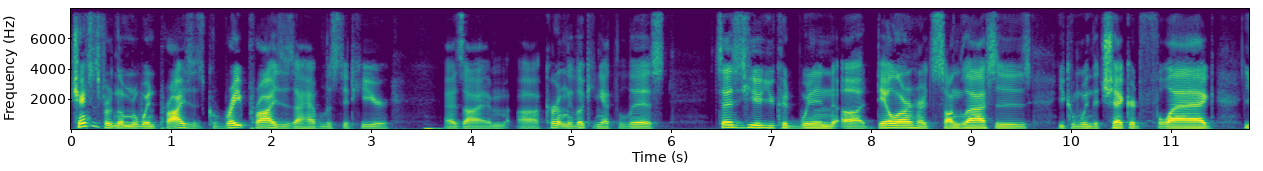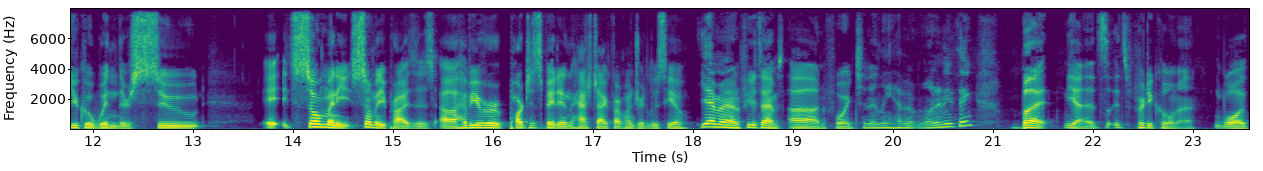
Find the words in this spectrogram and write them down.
chances for them to win prizes. Great prizes I have listed here as I'm uh, currently looking at the list. It says here you could win uh, Dale Earnhardt sunglasses. You can win the checkered flag. You could win their suit. It, it's so many, so many prizes. Uh, have you ever participated in the hashtag 500, Lucio? Yeah, man, a few times. Uh, unfortunately, haven't won anything, but yeah, it's it's pretty cool, man. Well,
